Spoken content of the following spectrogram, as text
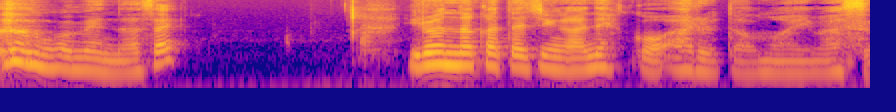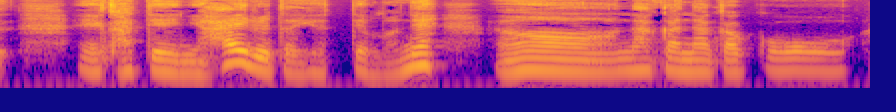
ごめんなさい。いろんな形がね、こうあると思います。えー、家庭に入ると言ってもね、うん、なかなかこう、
